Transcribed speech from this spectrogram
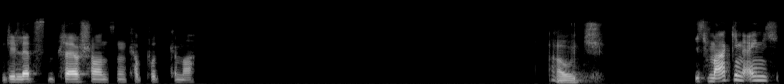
Und die letzten Playoff-Chancen kaputt gemacht. Autsch. Ich mag ihn eigentlich,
